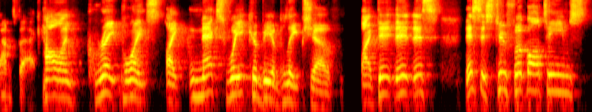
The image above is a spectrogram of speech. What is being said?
bounce back. Colin, great points. Like next week could be a bleep show. Like thi- thi- this, this is two football teams.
